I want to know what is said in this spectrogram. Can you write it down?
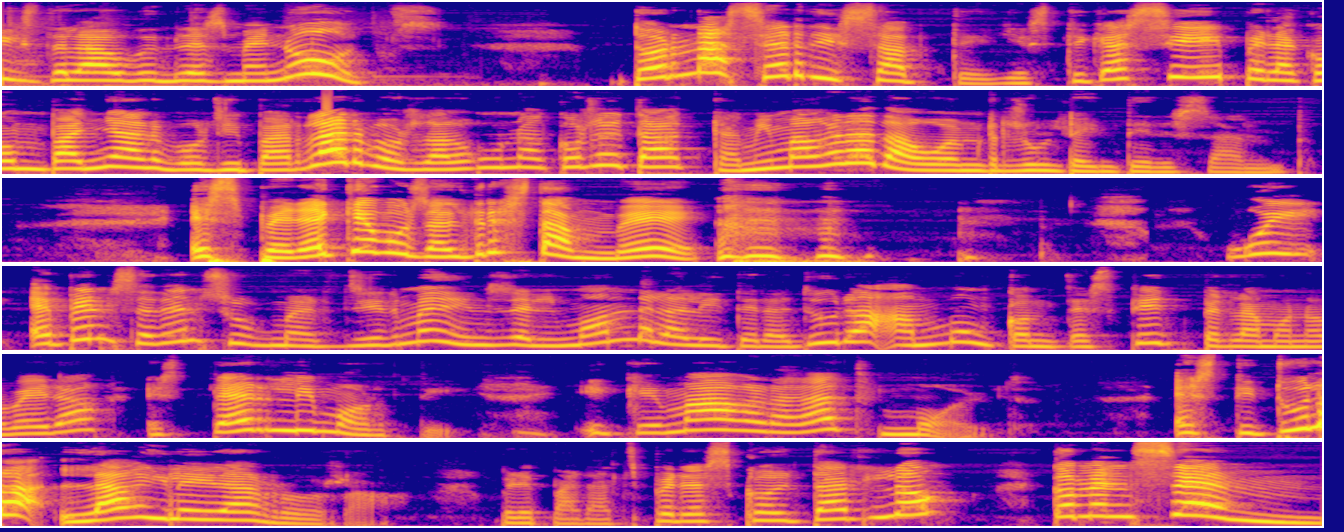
Amics de l'Au dels Menuts! Torna a ser dissabte i estic així per acompanyar-vos i parlar-vos d'alguna coseta que a mi m'agrada o em resulta interessant. Espero que vosaltres també! Avui he pensat en submergir-me dins el món de la literatura amb un conte escrit per la monovera Esther Limorti i que m'ha agradat molt. Es titula L'àguila i la rosa. Preparats per escoltar-lo? Comencem!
